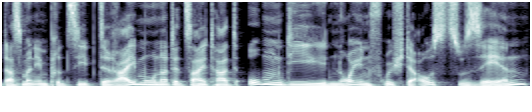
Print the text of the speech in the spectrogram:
dass man im Prinzip drei Monate Zeit hat, um die neuen Früchte auszusäen.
